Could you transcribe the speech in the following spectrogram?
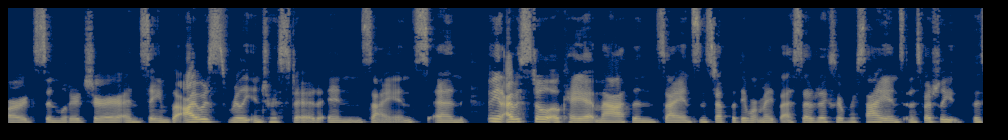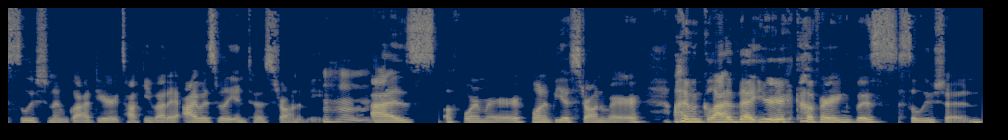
arts and literature and same, but I was really interested in science. And I mean, I was still okay at math and science and stuff, but they weren't my best subjects. So for science, and especially this solution, I'm glad you're talking about it. I was really into astronomy. Mm-hmm. As a former wannabe astronomer, I'm glad that you're covering offering this solution.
